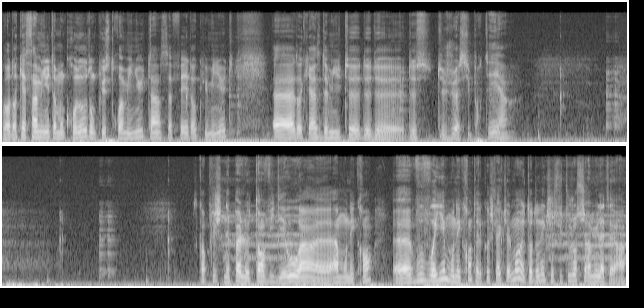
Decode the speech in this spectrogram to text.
Bon, donc il y a 5 minutes à mon chrono, donc plus 3 minutes, hein, ça fait donc 8 minutes. Euh, donc il reste 2 minutes de, de, de, jeu à supporter. Hein. Parce qu'en plus je n'ai pas le temps vidéo hein, euh, à mon écran. Euh, vous voyez mon écran tel que je l'ai actuellement, étant donné que je suis toujours sur émulateur. Hein.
